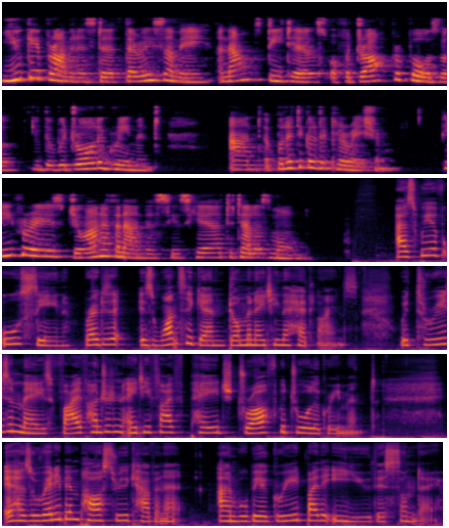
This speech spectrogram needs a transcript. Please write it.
UK Prime Minister Theresa May announced details of a draft proposal of the withdrawal agreement and a political declaration. P4A's Joanna Fernandez is here to tell us more. As we have all seen, Brexit is once again dominating the headlines, with Theresa May's 585 page draft withdrawal agreement. It has already been passed through the Cabinet and will be agreed by the EU this Sunday.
